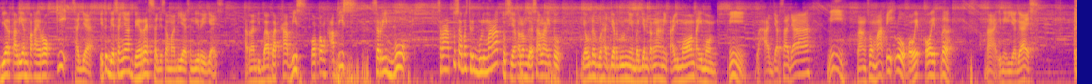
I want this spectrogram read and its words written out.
biar kalian pakai Rocky saja. Itu biasanya beres saja sama dia sendiri guys. Karena dibabat habis, potong habis. 1000 100 sampai 1500 ya kalau nggak salah itu ya udah gue hajar dulu nih bagian tengah nih Taimon Taimon nih gue hajar saja nih langsung mati lu koit koit deh nah ini dia guys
